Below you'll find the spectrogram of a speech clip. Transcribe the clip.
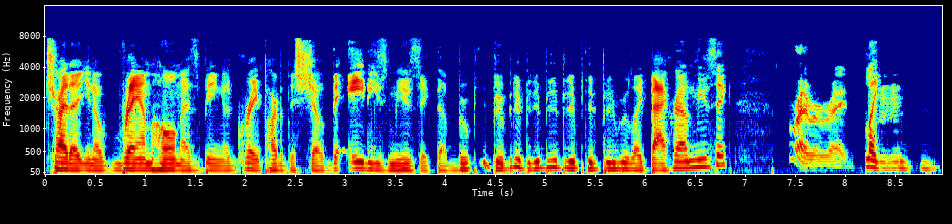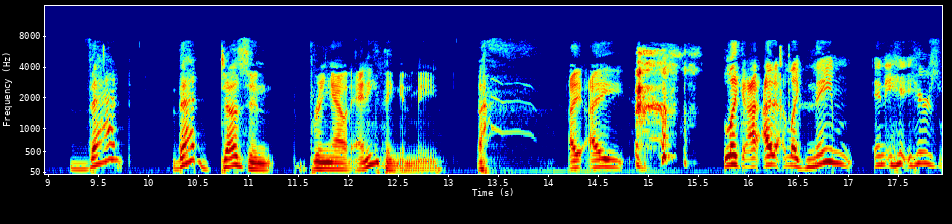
try to you know ram home as being a great part of the show. The '80s music, the boop, boop, boop, boop boop boop boop like background music. Right, right, right. Like mm-hmm. that that doesn't bring out anything in me. I, I like I, I like name and here's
